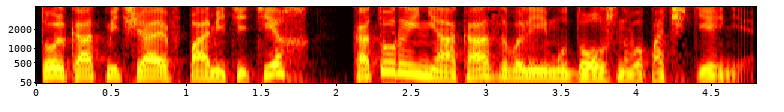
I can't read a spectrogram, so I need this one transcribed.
только отмечая в памяти тех, которые не оказывали ему должного почтения.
